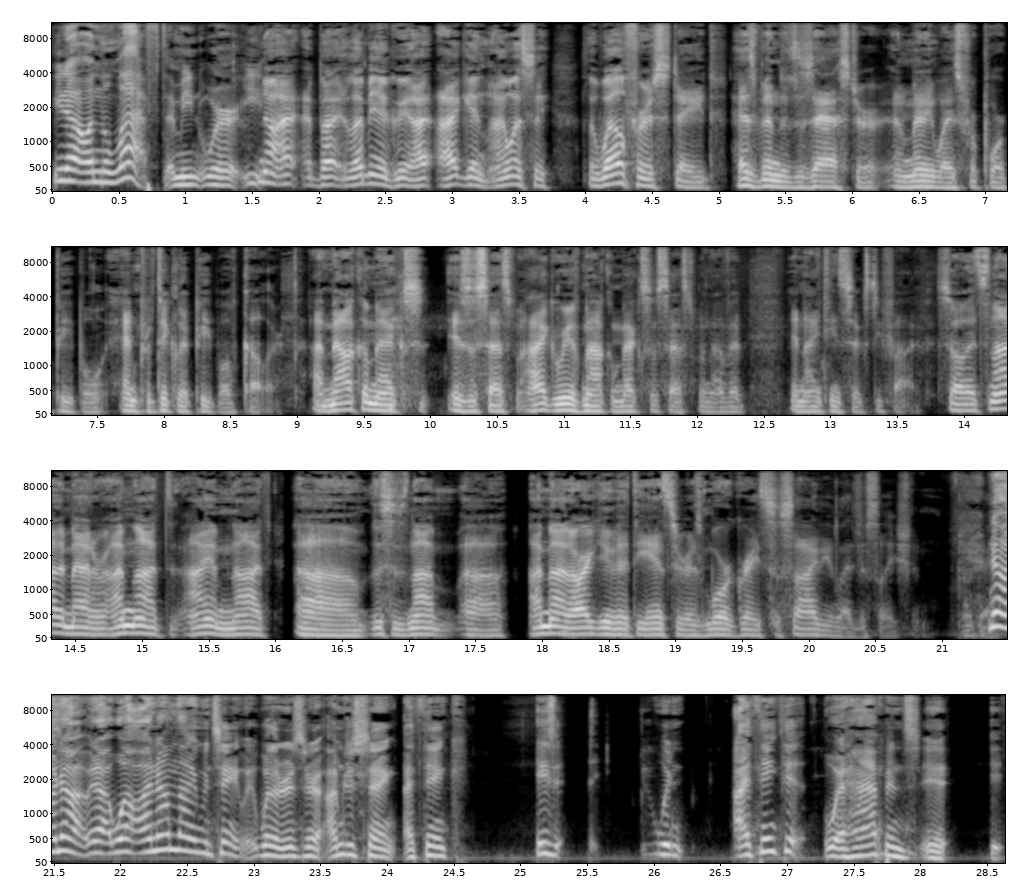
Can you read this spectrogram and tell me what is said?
you know, on the left. I mean, where, you- No, I, but let me agree. I, I, again, I want to say the welfare state has been a disaster in many ways for poor people, and particularly people of color. Uh, Malcolm X is assessment. I agree with Malcolm X's assessment of it in 1965. So it's not a matter. I'm not. I am not. Um, this is not. Uh, I'm not arguing that the answer is more great society legislation. Okay. no, no, well, and I'm not even saying whether it is or, I'm just saying, I think is when, I think that what happens it, it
